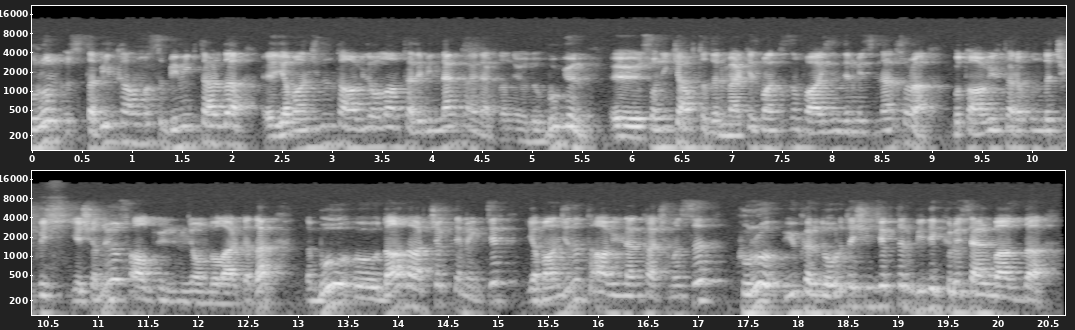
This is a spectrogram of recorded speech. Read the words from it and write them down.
kurun stabil kalması bir miktarda e, yabancının tahvile olan talebinden kaynaklanıyordu. Bugün e, son iki haftadır Merkez Bankası'nın faiz indirmesinden sonra bu tahvil tarafında çıkış yaşanıyorsa 600 milyon dolar kadar bu e, daha da artacak demektir. Yabancının tahvilden kaçması kuru yukarı doğru taşıyacaktır. Bir de küresel bazda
